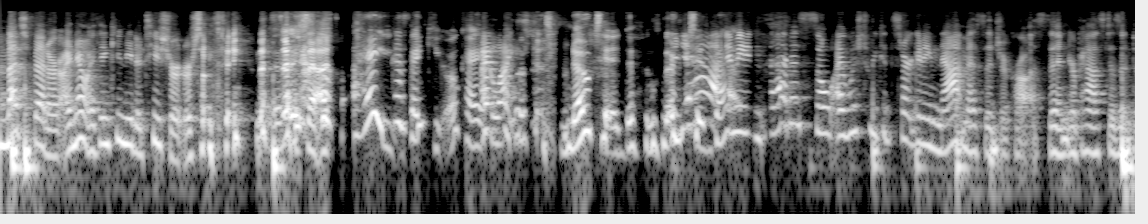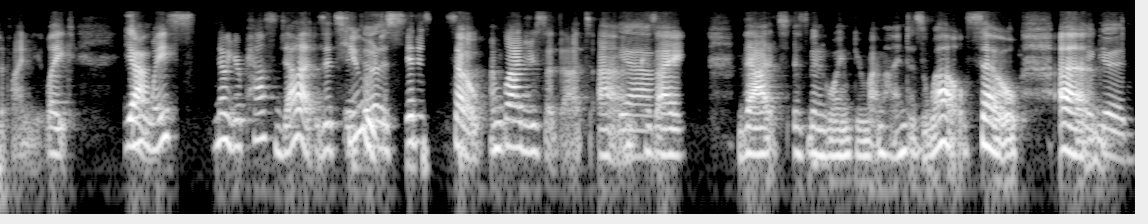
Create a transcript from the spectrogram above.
much better. I know. I think you need a T-shirt or something that says that. hey, thank you. Okay, I like it. Noted. Noted. Yeah, that. I mean that is so. I wish we could start getting that message across. Then your past doesn't define you. Like, yeah, don't waste. No, your past does. It's huge. It, does. it is. So I'm glad you said that. Um, yeah. Because I, that has been going through my mind as well. So, um, good.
